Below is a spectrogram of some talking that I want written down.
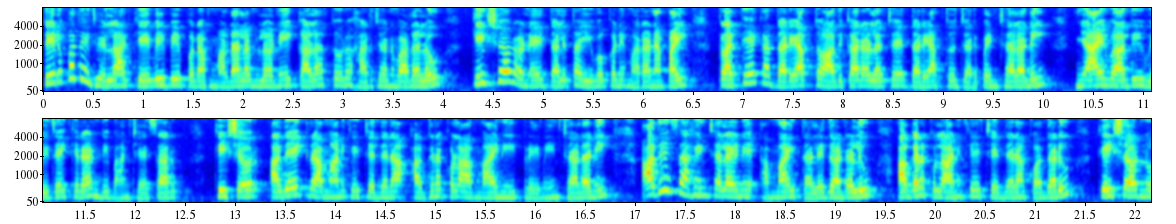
తిరుపతి జిల్లా కేవీబీపురం మండలంలోని కళత్తూరు హర్జన్వాడలో కిషోర్ అనే దళిత యువకుని మరణంపై ప్రత్యేక దర్యాప్తు అధికారులచే దర్యాప్తు జరిపించాలని న్యాయవాది విజయ్ కిరణ్ డిమాండ్ చేశారు. కిషోర్ అదే గ్రామానికి చెందిన అగ్రకుల అమ్మాయిని ప్రేమించాడని అదే సహించలేని అమ్మాయి తల్లిదండ్రులు అగ్రకులానికే చెందిన కొందరు కిషోర్ను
